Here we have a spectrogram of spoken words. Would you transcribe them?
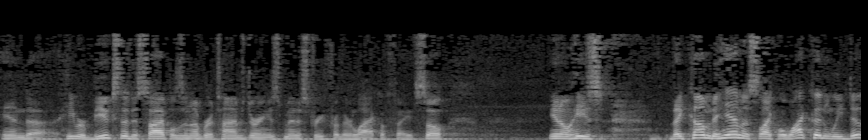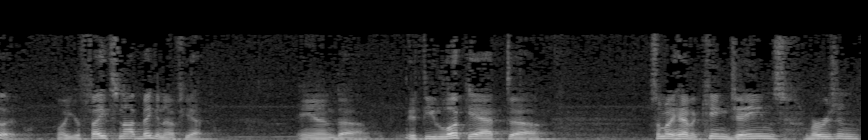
And uh, he rebukes the disciples a number of times during his ministry for their lack of faith. So, you know, he's they come to him. It's like, well, why couldn't we do it? Well, your faith's not big enough yet. And uh, if you look at uh, somebody have a King James version,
